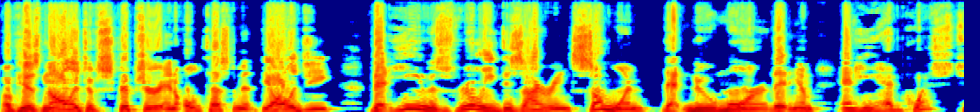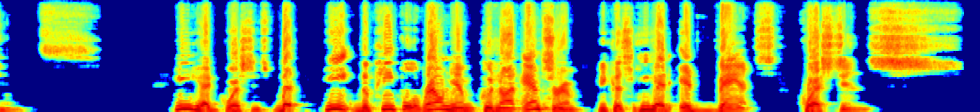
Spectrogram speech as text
of his knowledge of scripture and Old Testament theology that he was really desiring someone that knew more than him and he had questions. He had questions, but he, the people around him could not answer him because he had advanced questions.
